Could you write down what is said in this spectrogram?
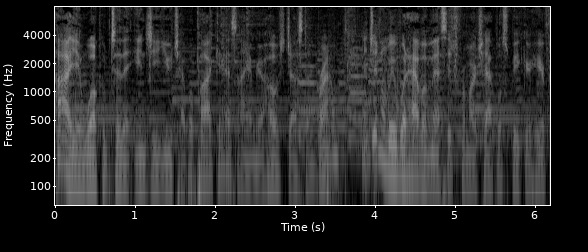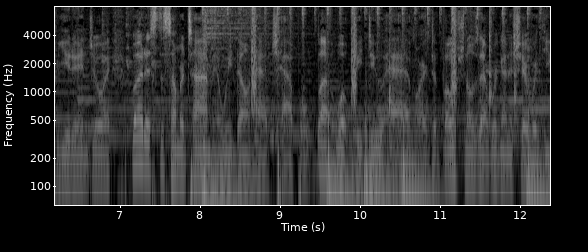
Hi, and welcome to the NGU Chapel Podcast. I am your host, Justin Brown. And generally, we would have a message from our chapel speaker here for you to enjoy, but it's the summertime and we don't have chapel. But what we do have are devotionals that we're going to share with you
